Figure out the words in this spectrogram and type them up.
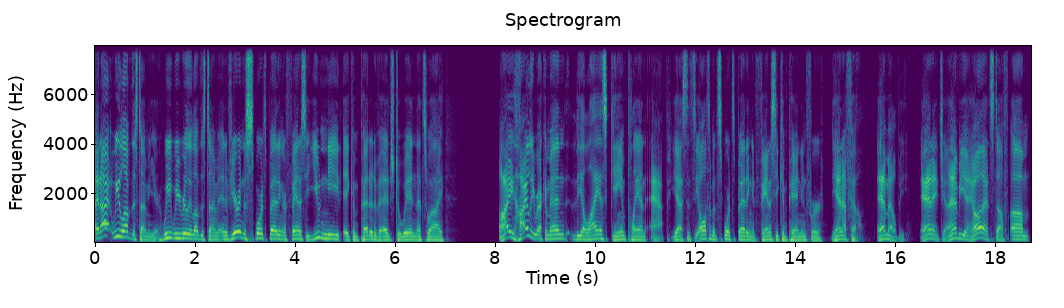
and I we love this time of year. We we really love this time. And if you're into sports betting or fantasy, you need a competitive edge to win. That's why I highly recommend the Elias Game Plan app. Yes, it's the ultimate sports betting and fantasy companion for the NFL, MLB, NHL, NBA, all that stuff. Um,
